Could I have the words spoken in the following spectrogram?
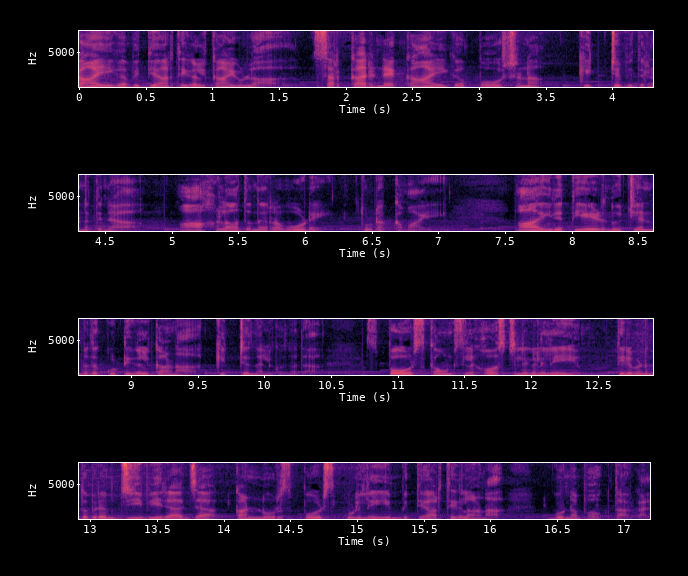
കായിക വിദ്യാർത്ഥികൾക്കായുള്ള സർക്കാരിന്റെ കായിക പോഷണ കിറ്റ് വിതരണത്തിന് ആഹ്ലാദ നിറവോടെ തുടക്കമായി. ആയിരത്തി എഴുന്നൂറ്റി അൻപത് കുട്ടികൾക്കാണ് കിറ്റ് നൽകുന്നത്. സ്പോർട്സ് കൗൺസിൽ ഹോസ്റ്റലുകളിലെയും Thiruvananthapuram G V Raja Kannur sports സ്കൂളിലെയും വിദ്യാർത്ഥികളാണ് ഗുണഭോക്താക്കൾ.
